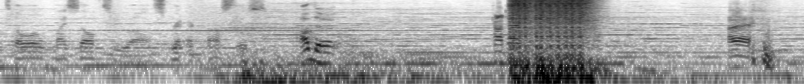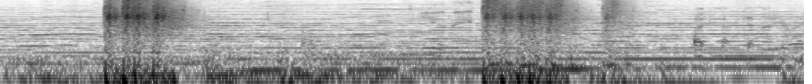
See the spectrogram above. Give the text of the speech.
Idea. I will volunteer myself to uh, sprint across this. I'll do it. Contact. Alright. You, man. But I'm getting out of your way.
